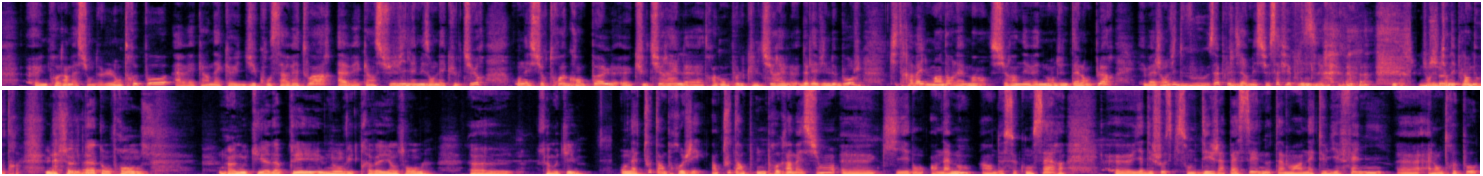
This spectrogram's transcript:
euh, une programmation de l'entrepôt, avec un accueil du conservatoire, avec un suivi de la Maison de la Culture. On est sur trois grands pôles culturels, trois grands pôles culturels de la ville de Bourges, qui travaillent main dans la main sur un événement d'une telle ampleur et eh ben j'ai envie de vous applaudir, messieurs, ça fait plaisir. j'ai envie qu'il y en ait plein d'autres. Une seule date en France, un outil adapté, une envie de travailler ensemble, euh, ça motive. On a tout un projet, un, toute une programmation euh, qui est donc en amont hein, de ce concert. Euh, il y a des choses qui sont déjà passées, notamment un atelier famille euh, à l'entrepôt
